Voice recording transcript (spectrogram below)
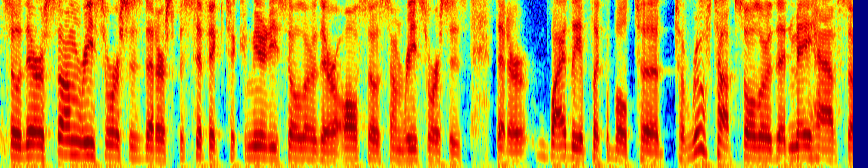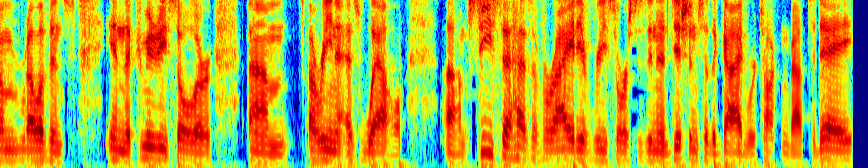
So there are some resources that are specific to community solar. There are also some resources that are widely applicable to, to rooftop solar that may have some relevance in the community solar um, arena as well. Um, CESA has a variety of resources in addition to the guide we're talking about today,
